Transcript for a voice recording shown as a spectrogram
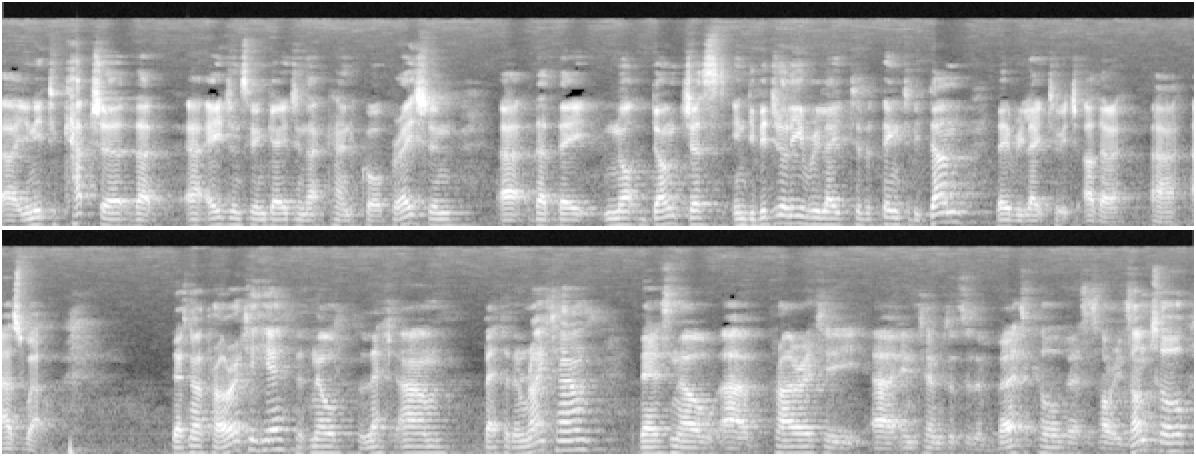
uh, you need to capture that uh, agents who engage in that kind of cooperation, uh, that they not, don't just individually relate to the thing to be done, they relate to each other uh, as well. There's no priority here, there's no left arm better than right arm, there's no uh, priority uh, in terms of sort of vertical versus horizontal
